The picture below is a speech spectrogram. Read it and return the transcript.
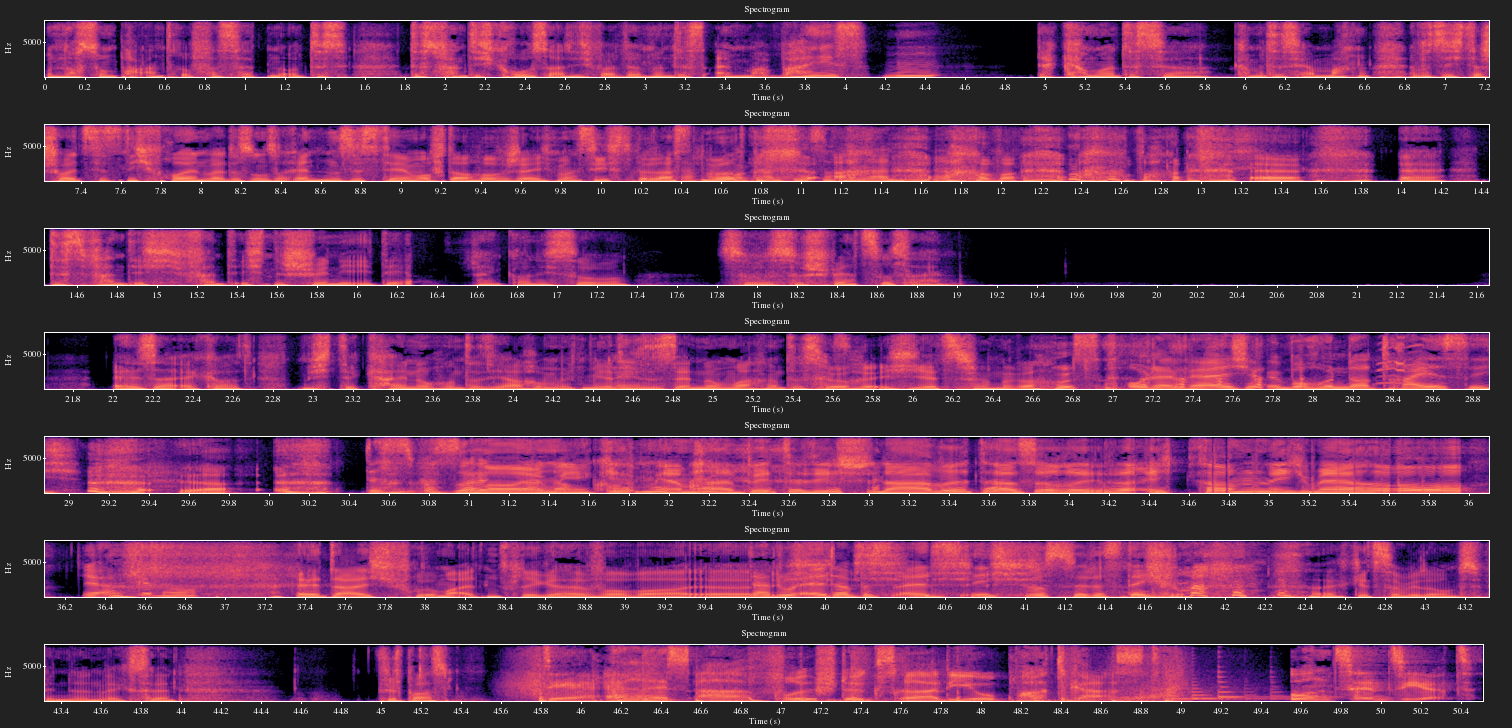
Und noch so ein paar andere Facetten. Und das, das fand ich großartig, weil wenn man das einmal weiß, Mhm. Da kann man das ja, kann man das ja machen. Da wird sich der Scholz jetzt nicht freuen, weil das unser Rentensystem auf Dauer wahrscheinlich massivst belasten wird. Aber, aber äh, äh, das fand ich, fand ich eine schöne Idee. Scheint gar nicht so, so, so schwer zu sein. Elsa Eckert möchte keine 100 Jahre mit mir Nee. diese Sendung machen, das höre ich jetzt schon raus. Oder wäre ich ja über 130. Ja. Das, was soll denn da Neumi, noch gib mir mal bitte die Schnabeltasse rüber. Ich komme nicht mehr hoch. Ja, genau. Äh, da ich früher mal Altenpflegehelfer war. Äh, Da du ich, älter bist als ich, wirst du das nicht machen. geht's dann wieder ums Windeln wechseln. Viel Spaß. Der RSA Frühstücksradio Podcast. Unzensiert.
